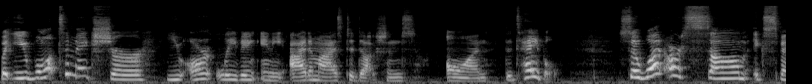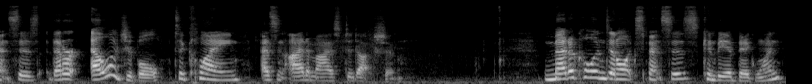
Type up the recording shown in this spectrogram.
But you want to make sure you aren't leaving any itemized deductions on the table. So, what are some expenses that are eligible to claim as an itemized deduction? Medical and dental expenses can be a big one.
